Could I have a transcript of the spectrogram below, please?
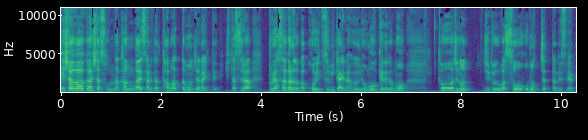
営者側からしたらそんな考えされたらたまったもんじゃないってひたすらぶら下がるのかこいつみたいな風に思うけれども当時の自分はそう思っちゃったんですね。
